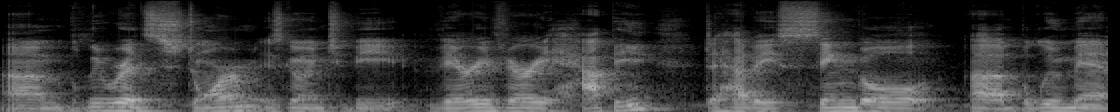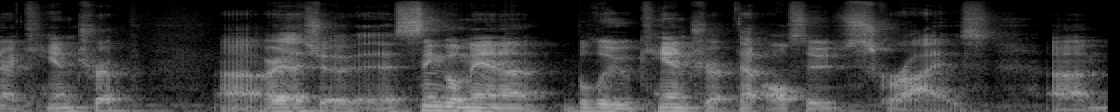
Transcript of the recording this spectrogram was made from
Um, blue red Storm is going to be very very happy to have a single uh, blue mana cantrip, uh, or actually a single mana blue cantrip that also scries. Um,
